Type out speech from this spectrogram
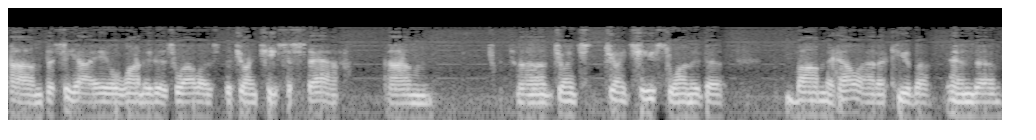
um, the CIA wanted, as well as the Joint Chiefs of Staff. Um, uh, Joint Joint Chiefs wanted to bomb the hell out of Cuba, and uh, of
